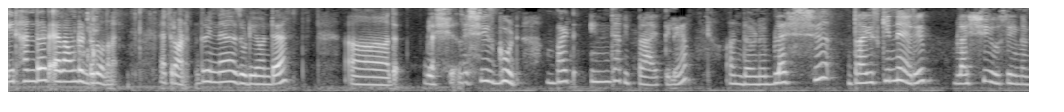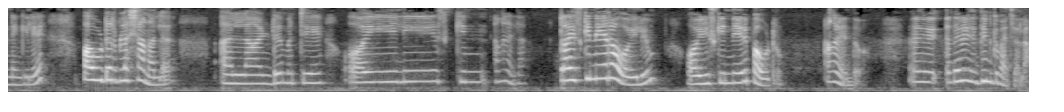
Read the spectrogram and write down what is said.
എയ്റ്റ് ഹൺഡ്രഡ് അറൗണ്ട് ഉണ്ട് തോന്നുന്നത് എത്ര ആണ് ഇത് പിന്നെ സുഡിയോന്റെ അത് blush blush is good but എന്റെ അഭിപ്രായത്തിൽ എന്താണ് ബ്ലഷ് ഡ്രൈ സ്കിന്നുകാർ ബ്ലഷ് യൂസ് ചെയ്യുന്നുണ്ടെങ്കിൽ പൗഡർ ബ്ലഷ് നല്ലത് അല്ലാണ്ട് മറ്റേ ഓയിലി സ്കിൻ അങ്ങനെയല്ല. ഡ്രൈ സ്കിന്നുകാർ ഓയിലും ഓയിലി സ്കിന്നുകാർ പൗഡറും അങ്ങനെയുണ്ടോ ഉണ്ടോ എന്തായാലും ഇത് എനിക്ക് മാച്ചല്ല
